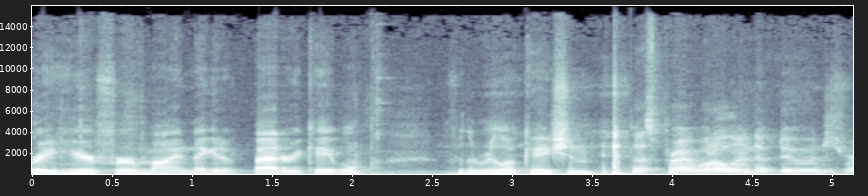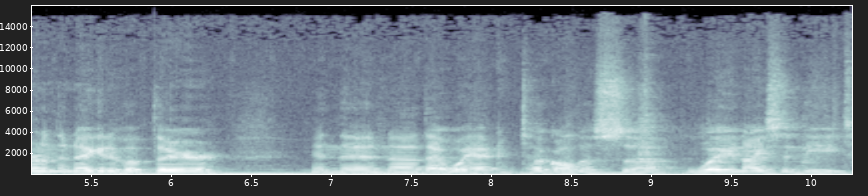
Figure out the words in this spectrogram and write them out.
right here for my negative battery cable for the relocation. That's probably what I'll end up doing, just running the negative up there, and then uh, that way I can tuck all this uh, away nice and neat,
